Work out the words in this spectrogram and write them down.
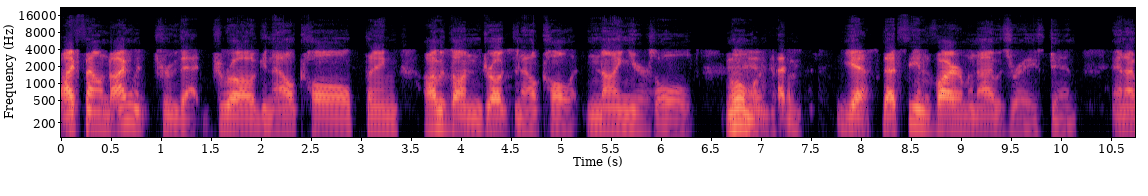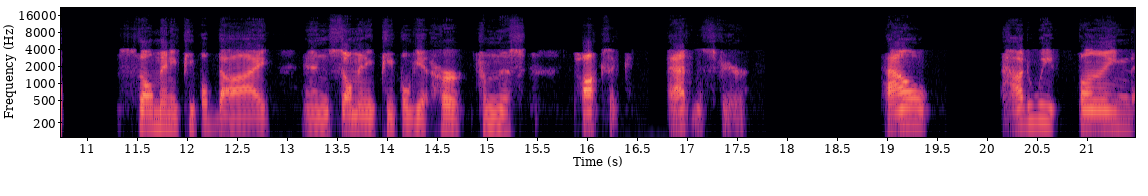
I found I went through that drug and alcohol thing. I was on drugs and alcohol at nine years old. Oh my And that- God. Yes, that's the environment I was raised in. And I so many people die and so many people get hurt from this toxic atmosphere. How how do we find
